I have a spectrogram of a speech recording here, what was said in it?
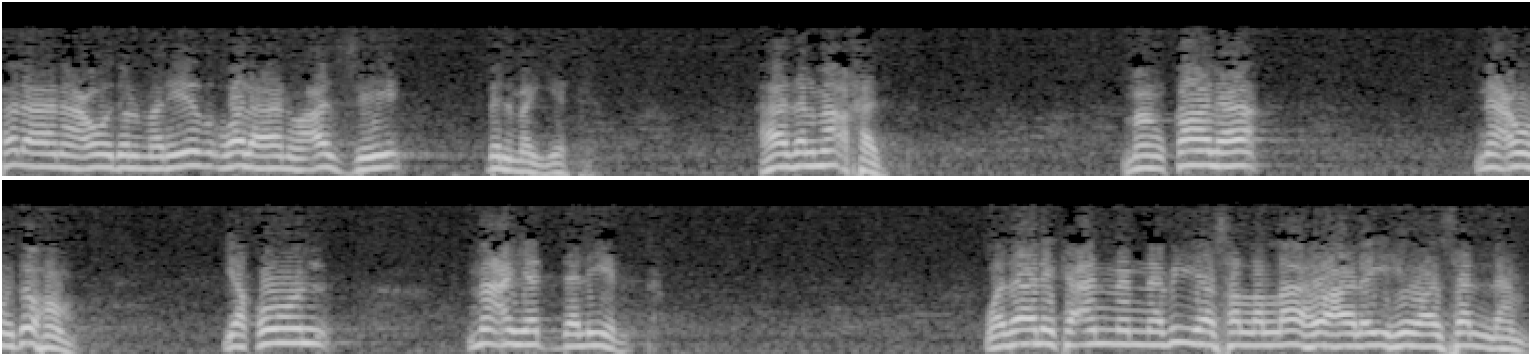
فلا نعود المريض ولا نعزي بالميت. هذا المأخذ. من قال نعودهم يقول معي الدليل. وذلك أن النبي صلى الله عليه وسلم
